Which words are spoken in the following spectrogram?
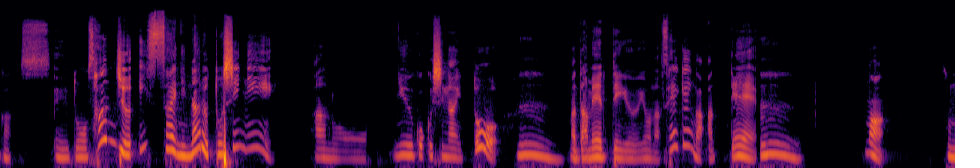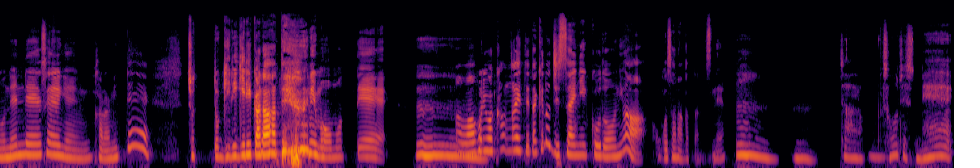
がえっ、ー、と、31歳になる年に、あの、入国しないと、うん、まあ、ダメっていうような制限があって、うん、まあ、その年齢制限から見て、ちょっとギリギリかなっていうふうにも思って、うん、まあ、ワーホリは考えてたけど、実際に行動には起こさなかったんですね。うん。うん、じゃあ、そうですね。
